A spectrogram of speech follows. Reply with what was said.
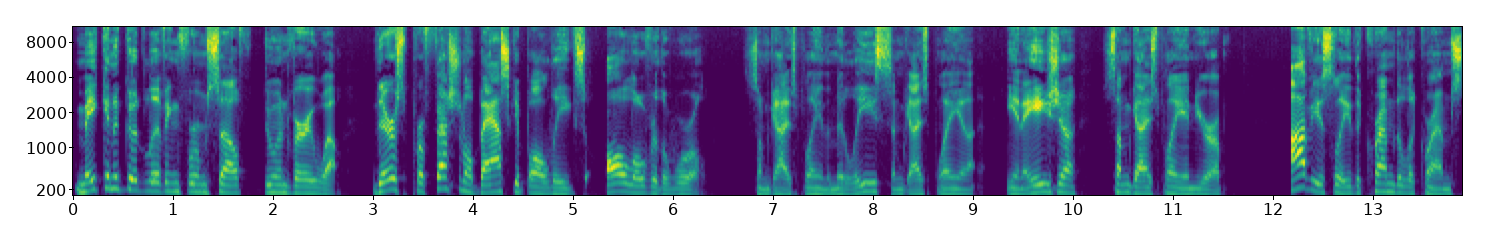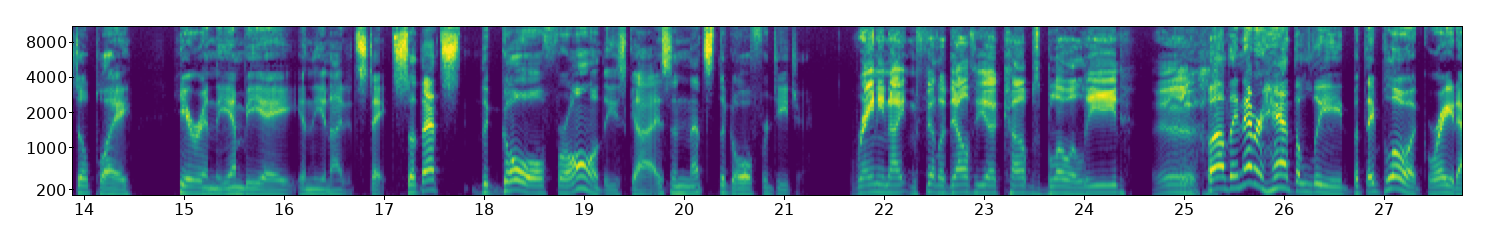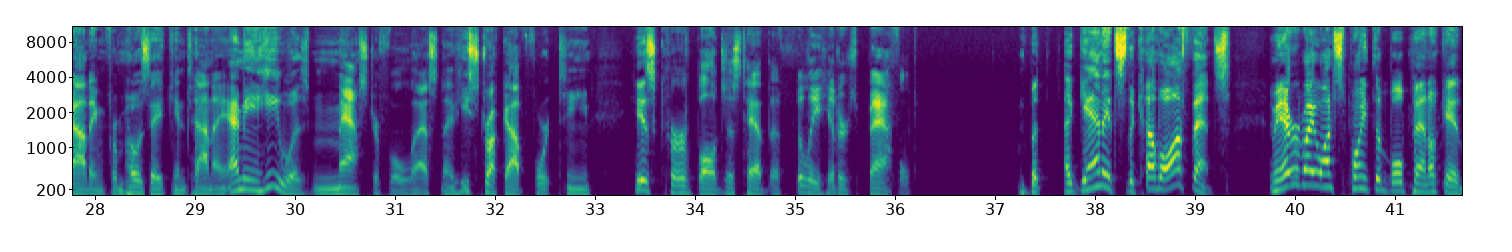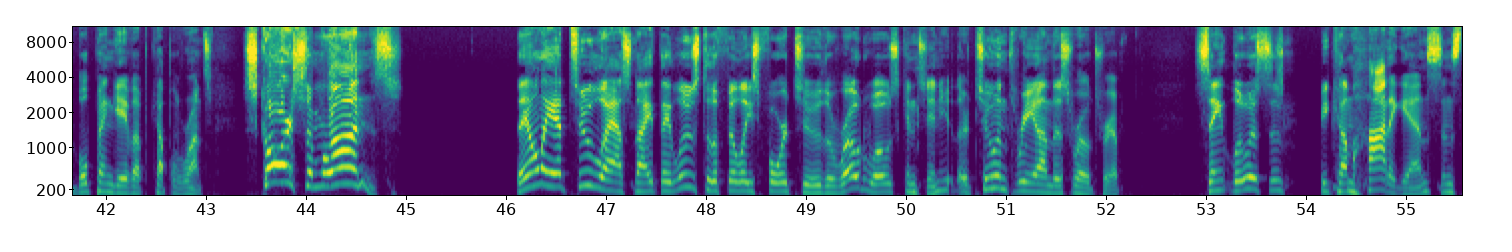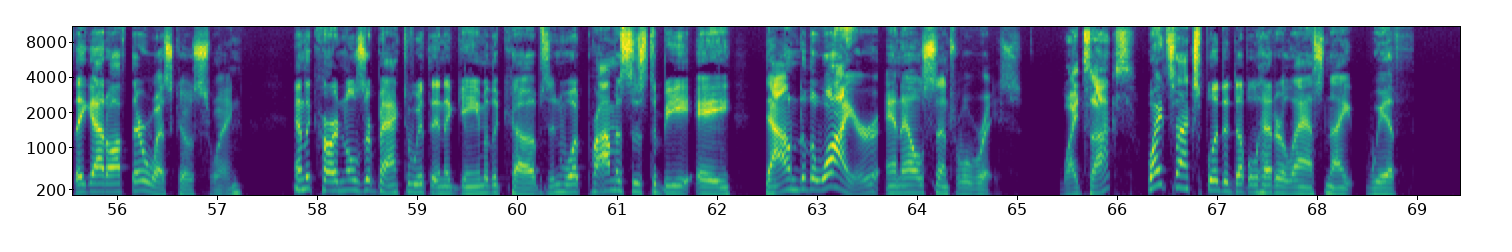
making a good living for himself, doing very well. There's professional basketball leagues all over the world. Some guys play in the Middle East, some guys play in, in Asia, some guys play in Europe. Obviously, the creme de la creme still play here in the NBA in the United States. So that's the goal for all of these guys, and that's the goal for DJ. Rainy night in Philadelphia. Cubs blow a lead. Ugh. Well, they never had the lead, but they blow a great outing from Jose Quintana. I mean, he was masterful last night. He struck out 14. His curveball just had the Philly hitters baffled. But again, it's the Cub offense. I mean, everybody wants to point the bullpen. Okay, the bullpen gave up a couple runs. Score some runs. They only had two last night. They lose to the Phillies 4 2. The road woes continue. They're 2 and 3 on this road trip. St. Louis has become hot again since they got off their West Coast swing. And the Cardinals are back to within a game of the Cubs in what promises to be a down to the wire NL Central race. White Sox. White Sox split a doubleheader last night with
